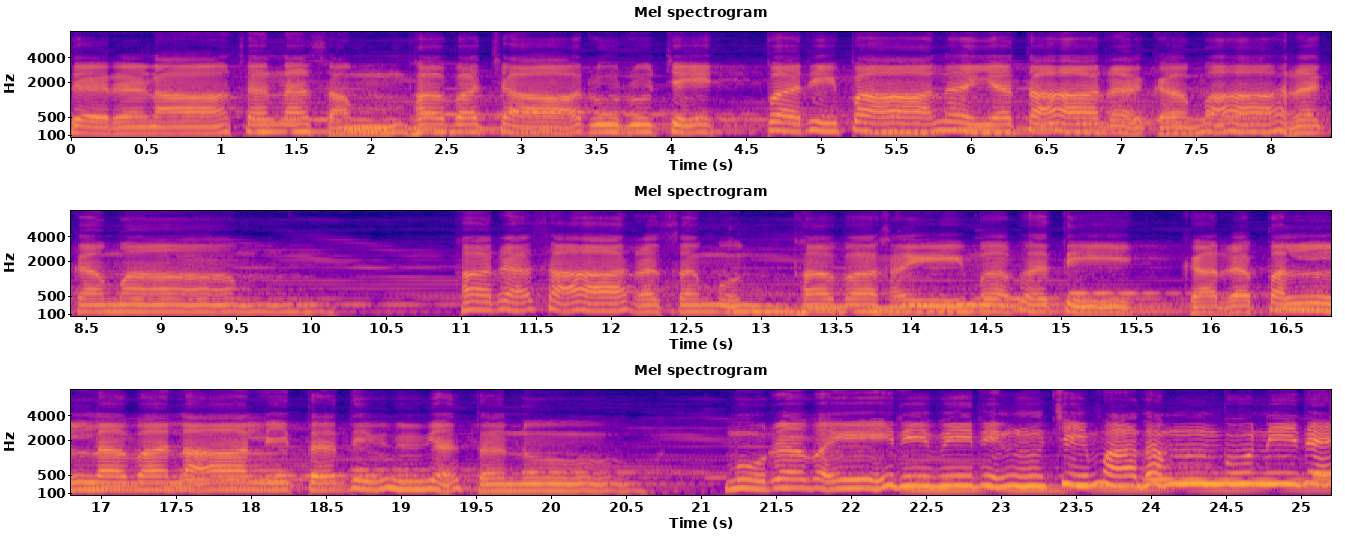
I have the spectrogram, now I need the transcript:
शरणासनसम्भवचारुरुचे परिपालय तारकमारकमाम् हरसारसमुद्भव हैमवती करपल्लवलालितदिव्यतनु मुरवैरिविरिञ्चि मदम्बुनिदे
